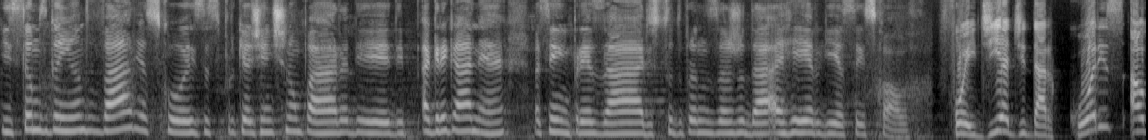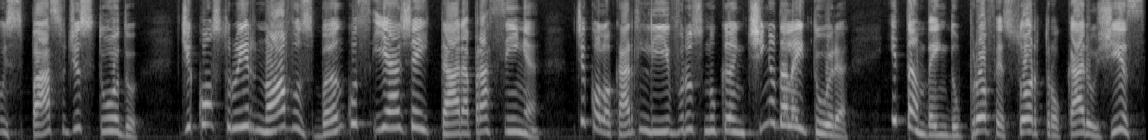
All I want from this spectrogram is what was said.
e estamos ganhando várias coisas, porque a gente não para de, de agregar, né? Assim, empresários, tudo para nos ajudar a reerguer essa escola. Foi dia de dar cores ao espaço de estudo, de construir novos bancos e ajeitar a pracinha, de colocar livros no cantinho da leitura e também do professor trocar o giz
